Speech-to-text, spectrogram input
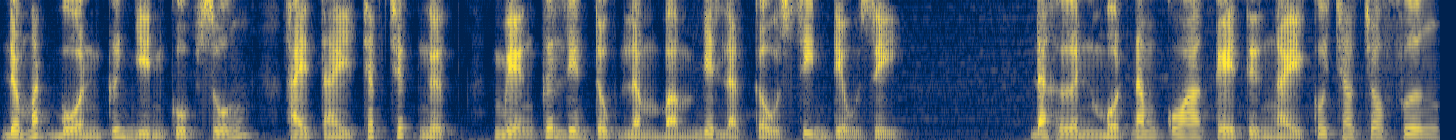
Đôi mắt buồn cứ nhìn cụp xuống, hai tay chấp trước ngực, miệng cứ liên tục lầm bầm như là cầu xin điều gì. Đã hơn một năm qua kể từ ngày cô trao cho Phương,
